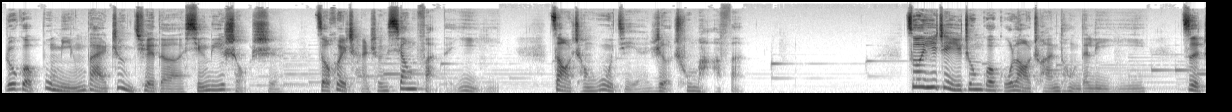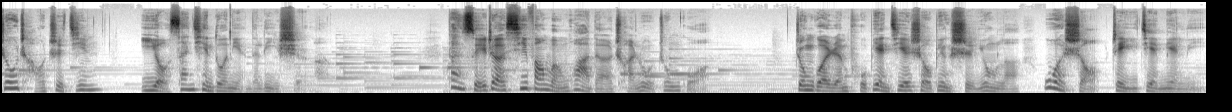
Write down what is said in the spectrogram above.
如果不明白正确的行礼手势，则会产生相反的意义，造成误解，惹出麻烦。作揖这一中国古老传统的礼仪，自周朝至今已有三千多年的历史了。但随着西方文化的传入中国，中国人普遍接受并使用了握手这一见面礼。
